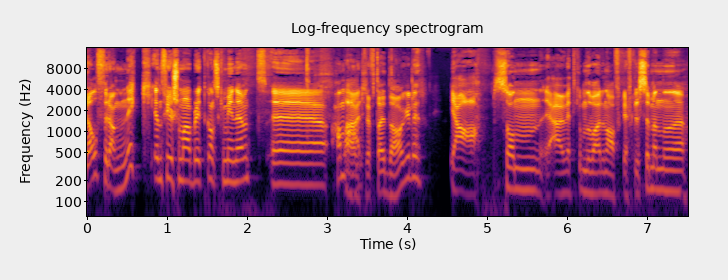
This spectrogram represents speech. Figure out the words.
Ralf Ragnhild, en fyr som har blitt ganske mye nevnt. eh, han er Avkrefta i dag, eller? ja, sånn Jeg vet ikke om det var en avkreftelse, men uh,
